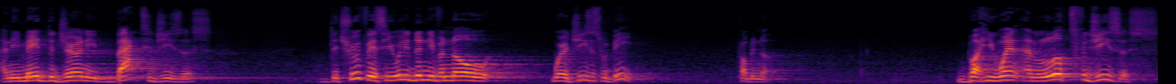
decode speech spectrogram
And he made the journey back to Jesus. The truth is, he really didn't even know where Jesus would be. Probably not. But he went and looked for Jesus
